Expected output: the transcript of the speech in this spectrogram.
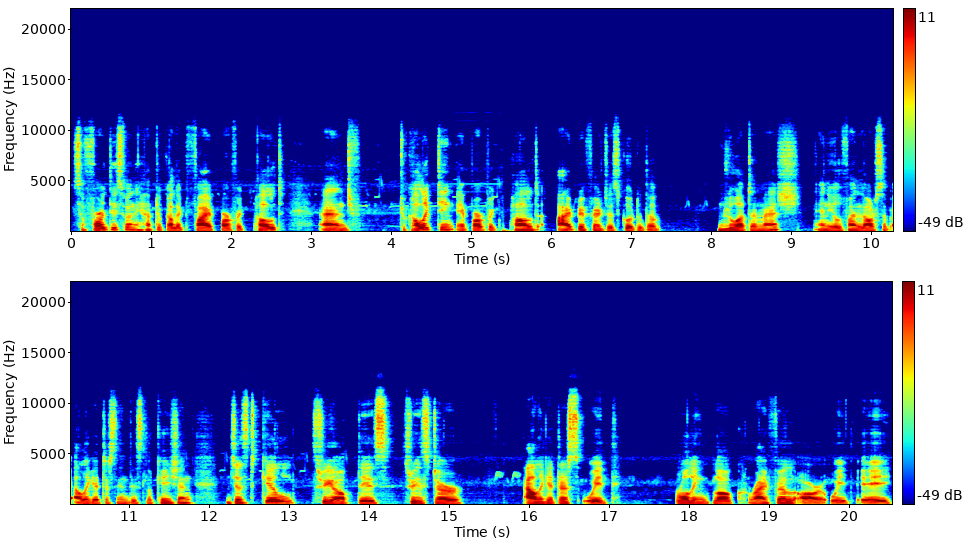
So for this one you have to collect five perfect pelt. And to collecting a perfect pelt i prefer just go to the blue water mesh and you'll find lots of alligators in this location. Just kill three of these three star alligators with rolling block rifle or with a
